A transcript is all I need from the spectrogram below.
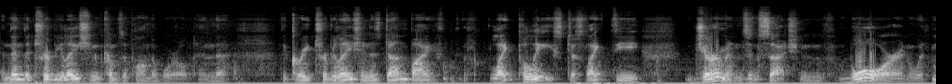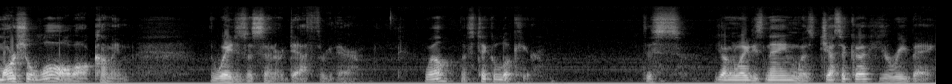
And then the tribulation comes upon the world and the the great tribulation is done by like police just like the Germans and such and war and with martial law all coming the wages of sin are death through there well, let's take a look here. This young lady's name was Jessica Uribe.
